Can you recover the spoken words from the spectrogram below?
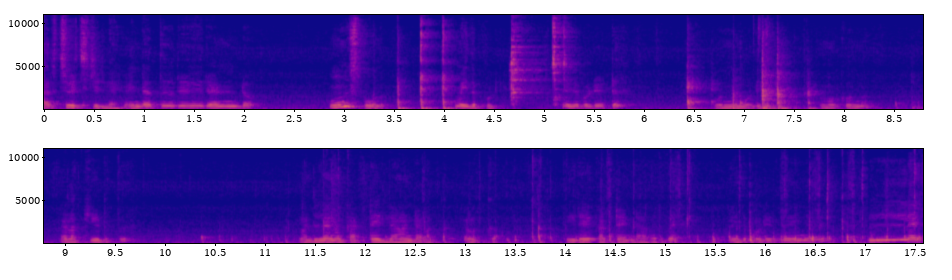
അരച്ച് വെച്ചിട്ടില്ലേ? അതിന്റെ അകത്ത് ഒരു രണ്ടോ മൂന്ന് സ്പൂണ് മൈദപ്പൊടി. മൈദപ്പൊടി ഇട്ട് ഒന്നും കൂടി നമുക്കൊന്ന് ഇളക്കിയെടുത്ത് നല്ലോണം കട്ടയില്ലാണ്ട് ഇളക്ക ഇളക്കുക. തീരെ കട്ട ഉണ്ടാവരുത് മൈദപ്പൊടി ഇട്ട് കഴിഞ്ഞാൽ നല്ല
